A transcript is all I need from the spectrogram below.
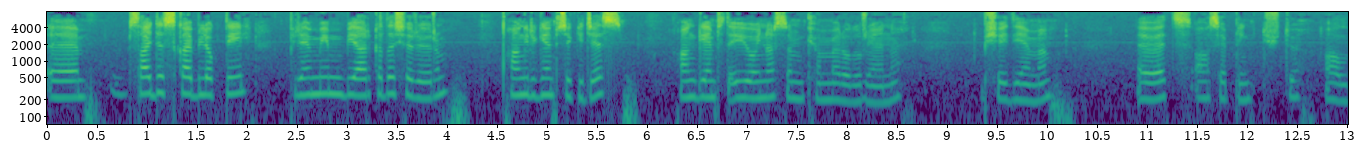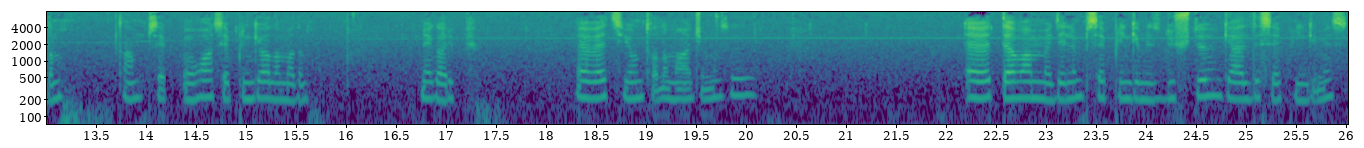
Ee, sadece Skyblock değil. Premium bir arkadaş arıyorum. Hunger Games çekeceğiz. Hunger Games'te iyi oynarsa mükemmel olur yani. Bir şey diyemem. Evet. Aa sapling düştü. Aldım. Tamam. Sep Oha sapling'i alamadım. Ne garip. Evet. Yontalım ağacımızı. Evet. Devam edelim. Sapling'imiz düştü. Geldi sapling'imiz.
